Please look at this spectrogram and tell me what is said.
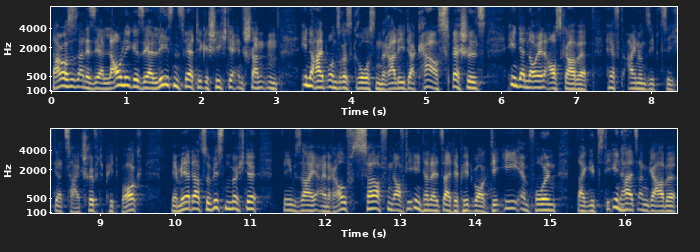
Daraus ist eine sehr launige, sehr lesenswerte Geschichte entstanden innerhalb unseres großen Rallye Dakar Specials in der neuen Ausgabe Heft 71 der Zeitschrift Pitwalk. Wer mehr dazu wissen möchte, dem sei ein Raufsurfen auf die Internetseite pitwalk.de empfohlen. Da gibt es die Inhaltsangabe.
